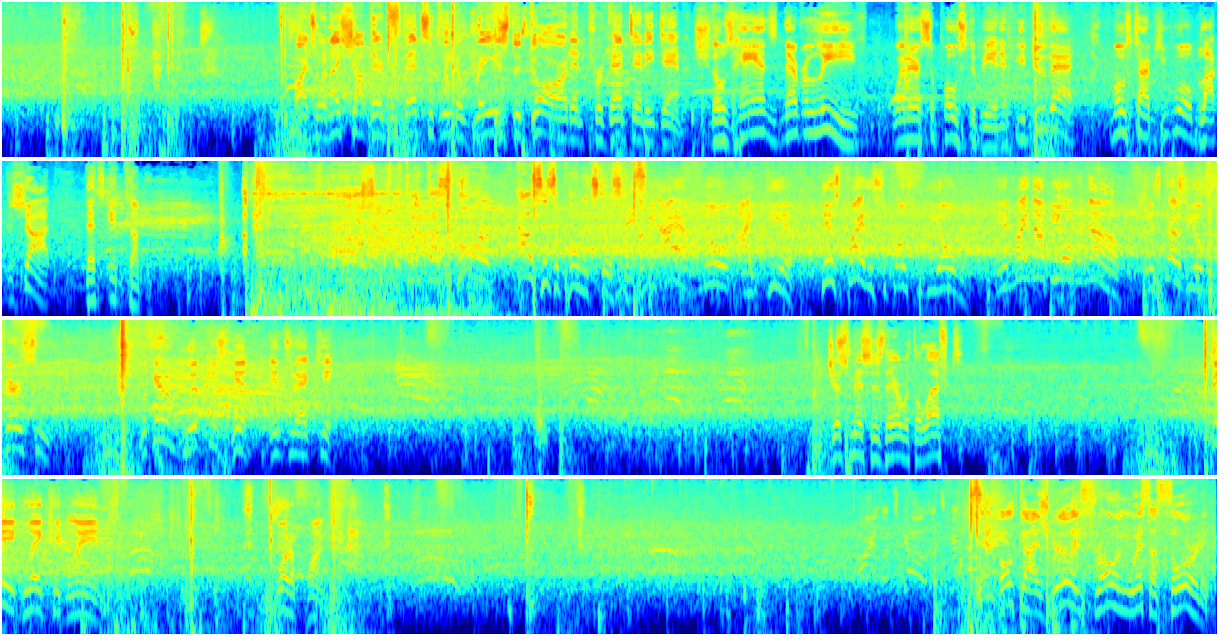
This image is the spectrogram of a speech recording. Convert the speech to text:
All right, so a nice shot there defensively to raise the guard and prevent any damage. Those hands never leave where they're supposed to be. And if you do that, most times you will block the shot that's incoming. The fight thus far, how's his opponent still standing? I mean, I have no idea. This fight is supposed to be over. And it might not be over now, but it's got to be over very soon. Look at him whip his hip into that kick. Just misses there with the left. Big leg kick lands. What a punch. All right, let's go. Let's get. And both guys really throwing with authority.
